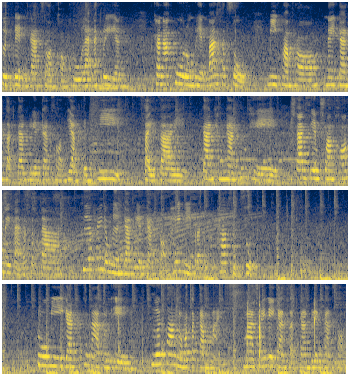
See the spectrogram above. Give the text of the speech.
จุดเด่นการสอนของครูและนักเรียน คณะครูโรงเรียนบ้านซับโศกมีความพร้อมในการจัดการเรียนการสอนอย่างเต็มที่ ใส่ใจ การทำงานทุ่มเท การเตรียมความพร้อมในแต่ละสัปดาห์ เพื่อให้ดำเนินการเรียนการสอนให้มีประสิทธิภาพสูงสุด ครูมีการพัฒนาตนเอง เพื่อสร้างนวัตกรรมใหม่ มาใช้ในการจัดการเรียนการสอน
